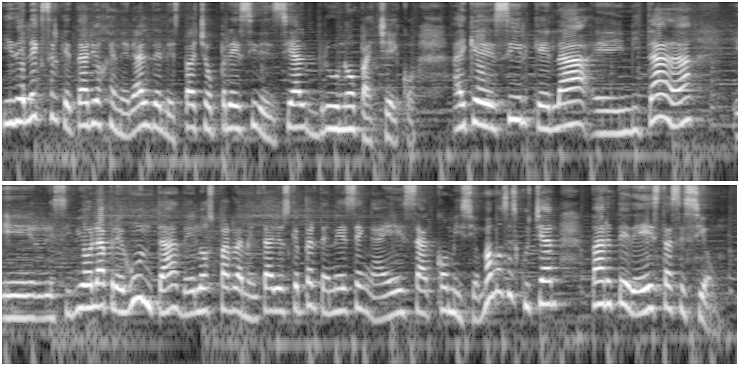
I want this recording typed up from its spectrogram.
y del exsecretario general del despacho presidencial Bruno Pacheco. Hay que decir que la eh, invitada eh, recibió la pregunta de los parlamentarios que pertenecen a esa comisión. Vamos a escuchar parte de esta sesión.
